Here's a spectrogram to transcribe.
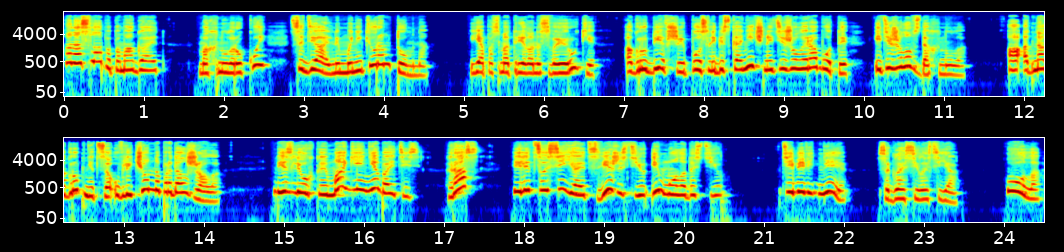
Она слабо помогает, махнула рукой с идеальным маникюром Томна. Я посмотрела на свои руки, огрубевшие после бесконечной тяжелой работы, и тяжело вздохнула. А одногруппница увлеченно продолжала. «Без легкой магии не обойтись. Раз – и лицо сияет свежестью и молодостью». «Тебе виднее», – согласилась я. «Ола,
